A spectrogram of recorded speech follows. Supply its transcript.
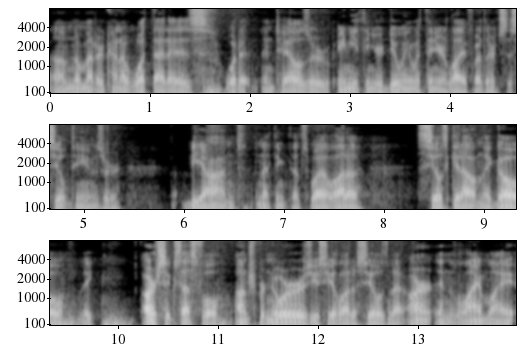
um, no matter kind of what that is, what it entails, or anything you're doing within your life, whether it's the SEAL teams or beyond. And I think that's why a lot of SEALs get out and they go. They are successful entrepreneurs. You see a lot of SEALs that aren't in the limelight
